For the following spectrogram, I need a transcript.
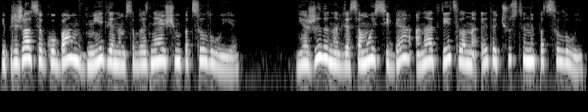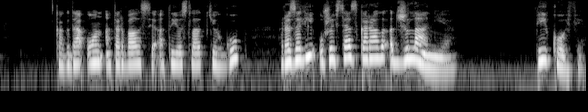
и прижался к губам в медленном соблазняющем поцелуе. Неожиданно для самой себя она ответила на этот чувственный поцелуй. Когда он оторвался от ее сладких губ, Розали уже вся сгорала от желания. «Пей кофе»,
